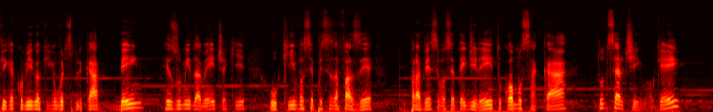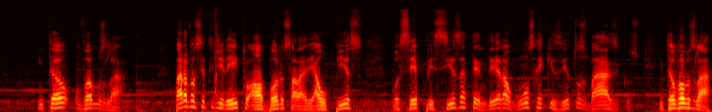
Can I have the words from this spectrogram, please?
fica comigo aqui que eu vou te explicar bem resumidamente aqui o que você precisa fazer para ver se você tem direito, como sacar, tudo certinho, ok? Então, vamos lá. Para você ter direito ao abono salarial PIS, você precisa atender alguns requisitos básicos. Então vamos lá.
